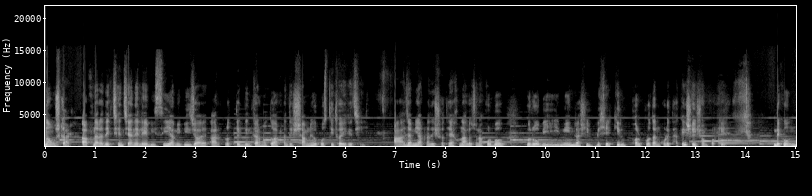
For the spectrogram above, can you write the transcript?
নমস্কার। আপনারা দেখছেন চ্যানেল এবিসি আমি বিজয়, আর প্রত্যেক দিনকার মতো আপনাদের সামনে উপস্থিত হয়ে গেছি। আজ আমি আপনাদের সাথে এখন আলোচনা করব রবি মীন রাশির গৃহে কিরূপ ফল প্রদান করে থাকে সেই সম্পর্কে। দেখুন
